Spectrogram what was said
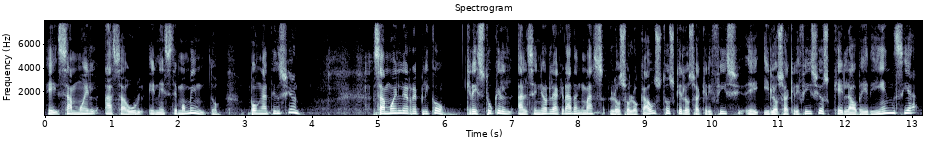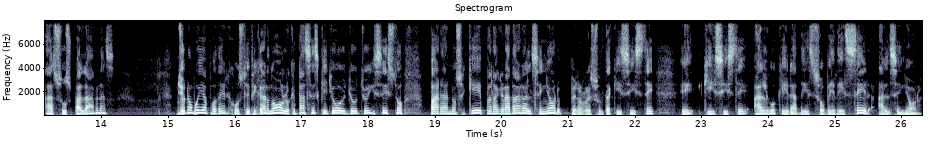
eh, Samuel a Saúl en este momento. Pon atención. Samuel le replicó, ¿crees tú que al Señor le agradan más los holocaustos que los sacrificios eh, y los sacrificios que la obediencia a sus palabras? Yo no voy a poder justificar, no, lo que pasa es que yo, yo, yo hice esto para no sé qué, para agradar al Señor, pero resulta que hiciste, eh, que hiciste algo que era desobedecer al Señor.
